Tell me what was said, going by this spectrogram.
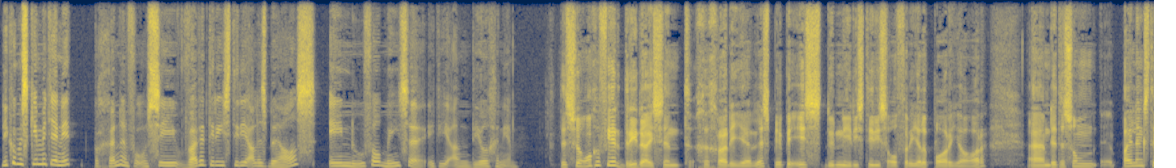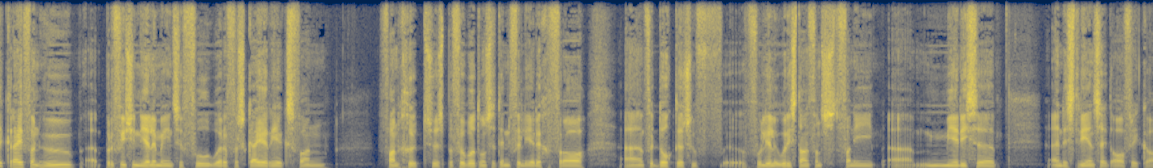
Nico, miskien moet jy net begin en vir ons sê wat het hierdie studie alles behels en hoeveel mense het hier aan deelgeneem? Dis so ongeveer 3000 gegradueerdes. PPS doen hierdie studies al vir 'n hele paar jaar. Ehm um, dit is om peilings te kry van hoe uh, professionele mense voel oor 'n verskeie reeks van van goed. Soos byvoorbeeld ons het in die verlede gevra ehm uh, vir dokters hoe voel julle oor die stand van van die uh, mediese industrie in Suid-Afrika.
